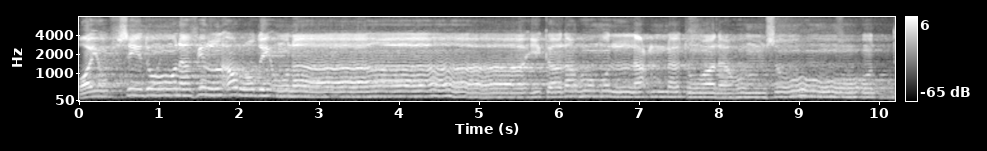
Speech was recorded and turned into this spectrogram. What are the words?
ويفسدون في الأرض أولئك لهم اللعنة ولهم سوء الدار.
